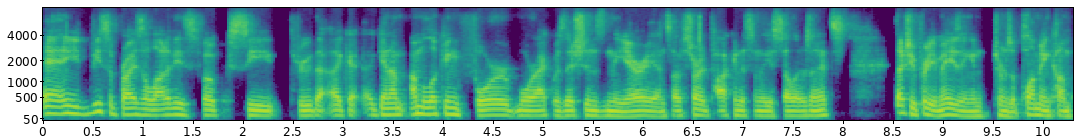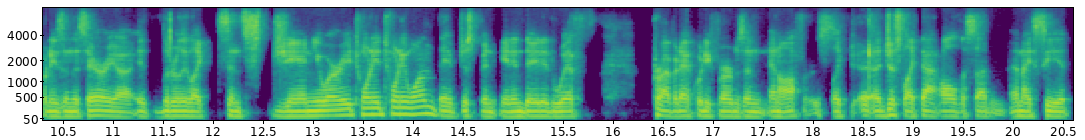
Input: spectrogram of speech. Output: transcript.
And you'd be surprised a lot of these folks see through that. Like again, I'm I'm looking for more acquisitions in the area, and so I've started talking to some of these sellers, and it's it's actually pretty amazing in terms of plumbing companies in this area. It literally like since January 2021, they've just been inundated with private equity firms and, and offers like uh, just like that all of a sudden. And I see it.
